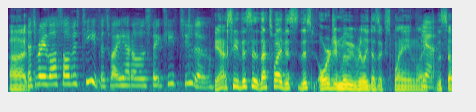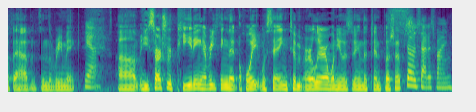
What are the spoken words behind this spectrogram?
Uh, That's where he lost all of his teeth. That's why he had all those fake teeth too, though. yeah, see, this is that's why this this origin movie really does explain like Yeah. the stuff that happens in the remake. Yeah. Um, he starts repeating everything that Hoyt was saying to him earlier when he was doing the ten push-ups, So satisfying.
